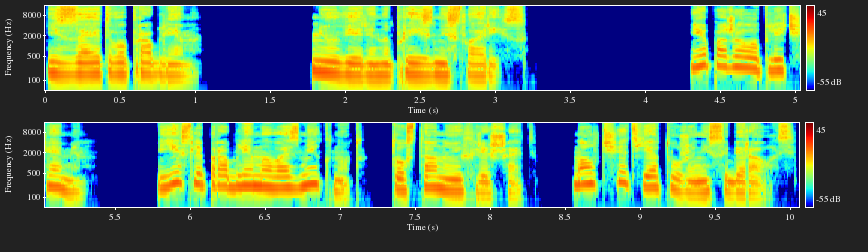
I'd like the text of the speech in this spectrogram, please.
из-за этого проблемы», — неуверенно произнесла Рис. Я пожала плечами. Если проблемы возникнут, то стану их решать. Молчать я тоже не собиралась.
